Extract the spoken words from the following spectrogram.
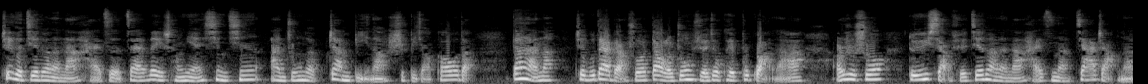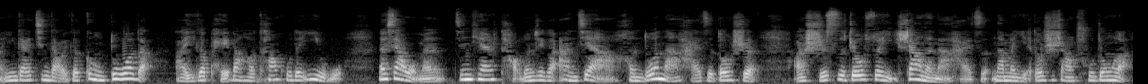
这个阶段的男孩子在未成年性侵案中的占比呢是比较高的。当然呢，这不代表说到了中学就可以不管了啊，而是说对于小学阶段的男孩子呢，家长呢应该尽到一个更多的啊一个陪伴和看护的义务。那像我们今天讨论这个案件啊，很多男孩子都是啊十四周岁以上的男孩子，那么也都是上初中了，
